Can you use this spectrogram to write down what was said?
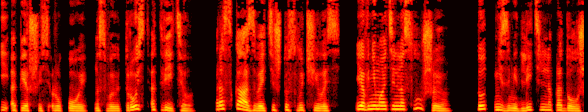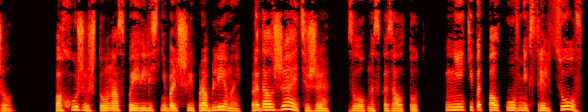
и, опершись рукой на свою трость, ответил. «Рассказывайте, что случилось. Я внимательно слушаю». Тот незамедлительно продолжил. «Похоже, что у нас появились небольшие проблемы. Продолжайте же», — злобно сказал тот. Некий подполковник Стрельцов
